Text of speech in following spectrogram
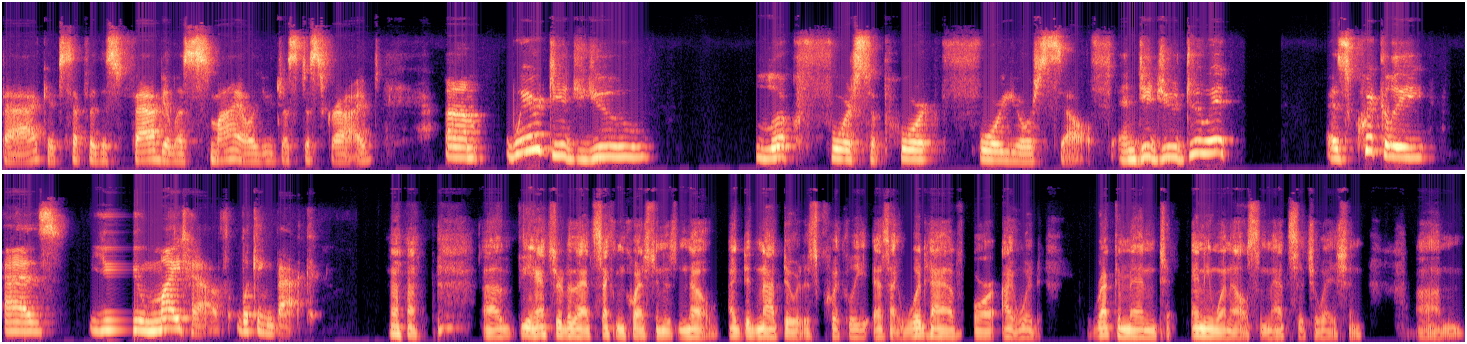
back, except for this fabulous smile you just described. Um, where did you look for support for yourself? And did you do it as quickly as you, you might have looking back? Uh, the answer to that second question is no. I did not do it as quickly as I would have, or I would recommend to anyone else in that situation. Um,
